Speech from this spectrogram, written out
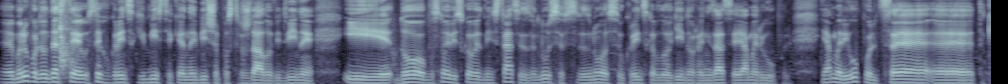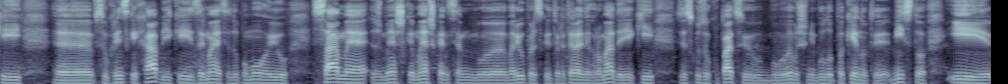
Е, Маріуполь одне з тих- українських міст, яке найбільше постраждало від війни. І до обласної військової адміністрації звернувся звернулася українська благодійна організація Я Маріуполь. Я Маріуполь це е, такий е, всеукраїнський хаб, який займається допомогою саме мешканцям е, Маріупольської територіальної громади, які в зв'язку з окупацією вимушені було покинути місто і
